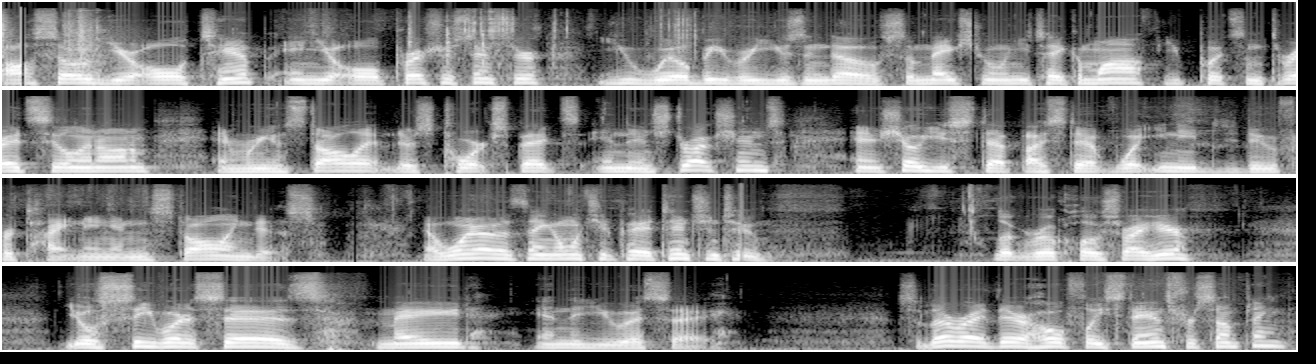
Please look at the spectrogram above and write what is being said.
Also, your old temp and your old pressure sensor, you will be reusing those. So make sure when you take them off, you put some thread sealant on them and reinstall it. There's torque specs in the instructions and show you step by step what you need to do for tightening and installing this. Now, one other thing I want you to pay attention to. Look real close right here. You'll see what it says, made in the USA. So that right there hopefully stands for something.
